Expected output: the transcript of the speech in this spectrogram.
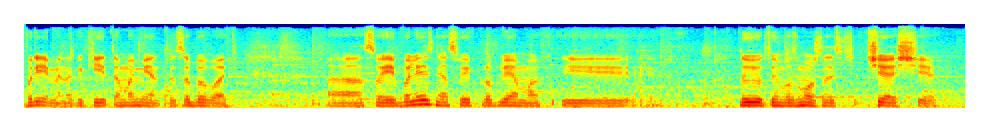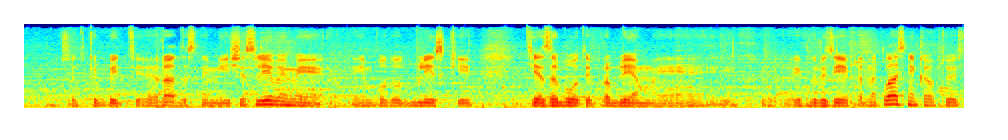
время, на какие-то моменты забывать о своей болезни, о своих проблемах и дают им возможность чаще все-таки быть радостными и счастливыми, им будут близки те заботы, проблемы их, их друзей, их одноклассников. То есть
